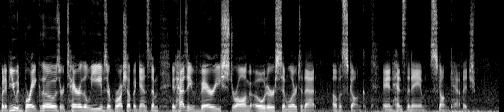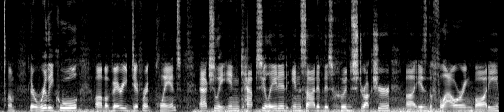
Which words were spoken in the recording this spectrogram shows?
But if you would break those or tear the leaves or brush up against them, it has a very strong odor similar to that of a skunk, and hence the name skunk cabbage. Um, they're really cool, um, a very different plant. Actually encapsulated inside of this hood structure uh, is the flowering body,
